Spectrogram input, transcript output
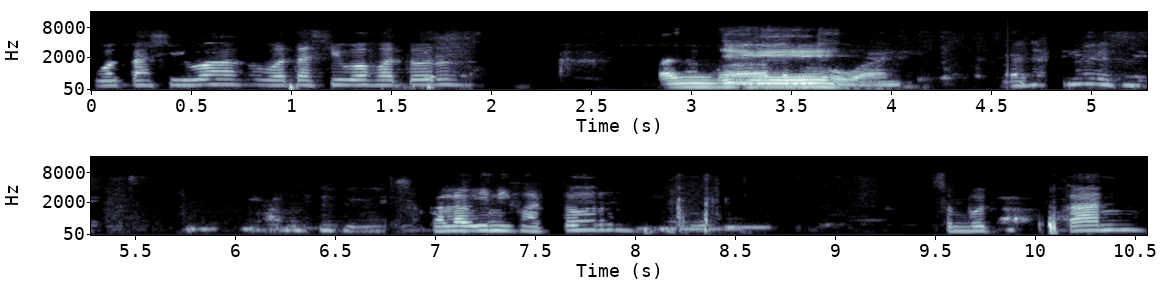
Watashiwa, watashiwa Fatur. Anji. Kawan. Kalau ini Fatur, sebutkan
